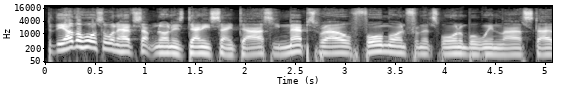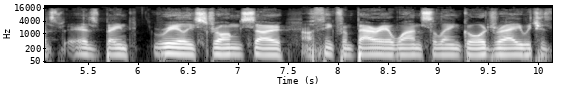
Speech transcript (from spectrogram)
But the other horse I want to have something on is Danny St Darcy. Maps Rail, form line from its Warrnambool win last start has been really strong. So I think from barrier one, Celine Gaudray, which is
